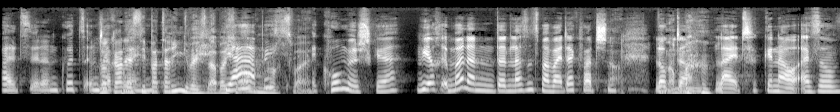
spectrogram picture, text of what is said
falls wir dann kurz Ich habe gerade erst die unterbrechen. Batterien gewechselt, aber ich ja, habe auch hab ich. noch zwei. Komisch, gell? Wie auch immer, dann, dann lass uns mal weiter quatschen. Ja. Lockdown Light, genau. Also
